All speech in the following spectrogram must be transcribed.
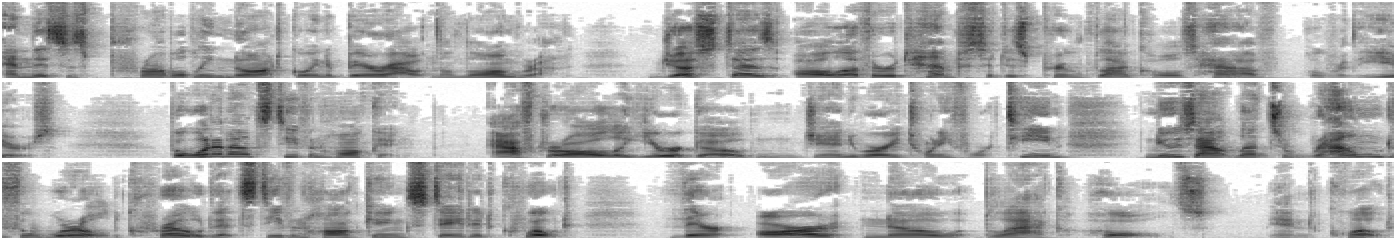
and this is probably not going to bear out in the long run just as all other attempts to disprove black holes have over the years. But what about Stephen Hawking? After all, a year ago, in January 2014, news outlets around the world crowed that Stephen Hawking stated, quote, there are no black holes, end quote.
